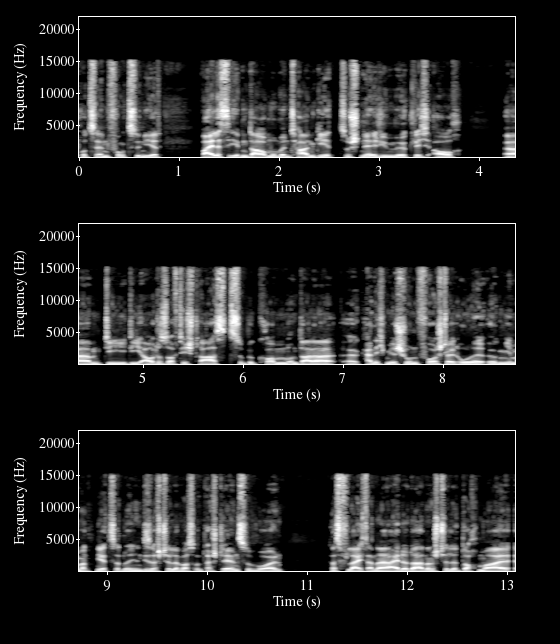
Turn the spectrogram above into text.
Prozent funktioniert, weil es eben darum momentan geht, so schnell wie möglich auch ähm, die, die Autos auf die Straße zu bekommen. Und da äh, kann ich mir schon vorstellen, ohne irgendjemanden jetzt an dieser Stelle was unterstellen zu wollen, dass vielleicht an der einen oder anderen Stelle doch mal,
